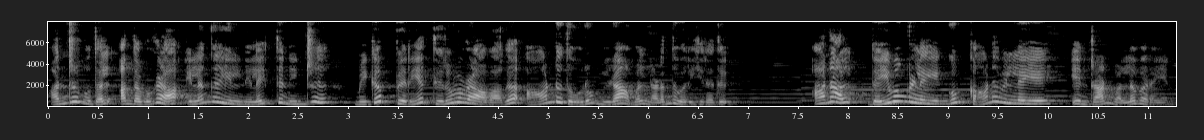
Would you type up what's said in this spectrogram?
அன்று முதல் அந்த விழா இலங்கையில் நிலைத்து நின்று மிகப்பெரிய திருவிழாவாக ஆண்டுதோறும் விழாமல் நடந்து வருகிறது. ஆனால் தெய்வங்களை எங்கும் காணவில்லையே என்றான் வல்லவரையன்.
